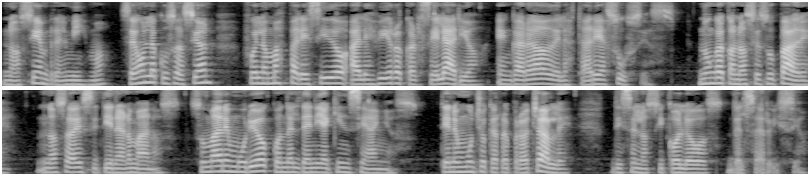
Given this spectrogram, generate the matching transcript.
no siempre el mismo, según la acusación, fue lo más parecido al esbirro carcelario, encargado de las tareas sucias. Nunca conoció a su padre, no sabe si tiene hermanos. Su madre murió cuando él tenía 15 años. Tiene mucho que reprocharle, dicen los psicólogos del servicio.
